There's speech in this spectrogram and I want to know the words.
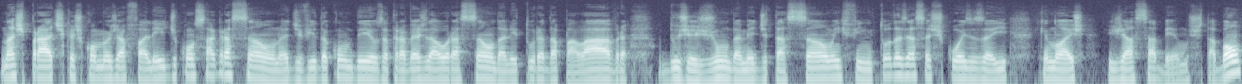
nas práticas, como eu já falei, de consagração, né, de vida com Deus, através da oração, da leitura da palavra, do jejum, da meditação, enfim, todas essas coisas aí que nós já sabemos, tá bom?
